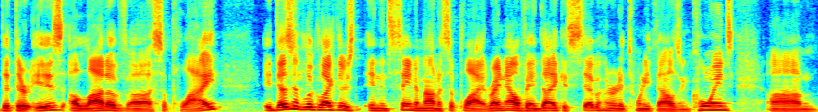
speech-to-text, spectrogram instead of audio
that there is a lot of uh, supply. It doesn't look like there's an insane amount of supply. Right now, Van Dijk is 720,000 coins. Um,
